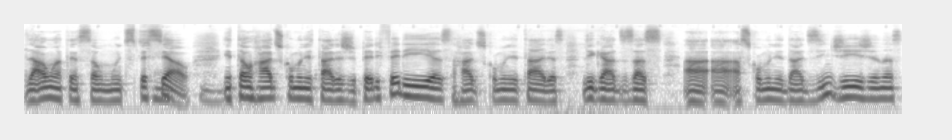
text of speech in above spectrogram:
dá uma atenção muito especial. Sim. Então, rádios comunitárias de periferias, rádios comunitárias ligadas às, a, às comunidades indígenas,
